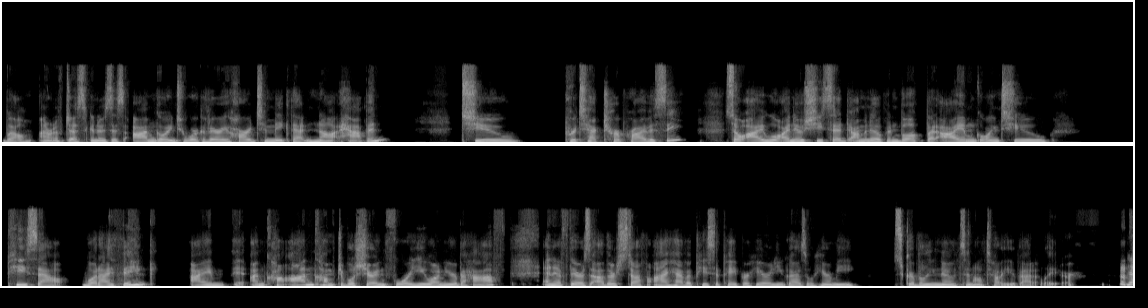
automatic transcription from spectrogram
well, I don't know if Jessica knows this. I'm going to work very hard to make that not happen to protect her privacy. So, I will, I know she said I'm an open book, but I am going to piece out what I think I'm I'm I'm comfortable sharing for you on your behalf. And if there's other stuff, I have a piece of paper here, and you guys will hear me scribbling notes, and I'll tell you about it later. okay.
